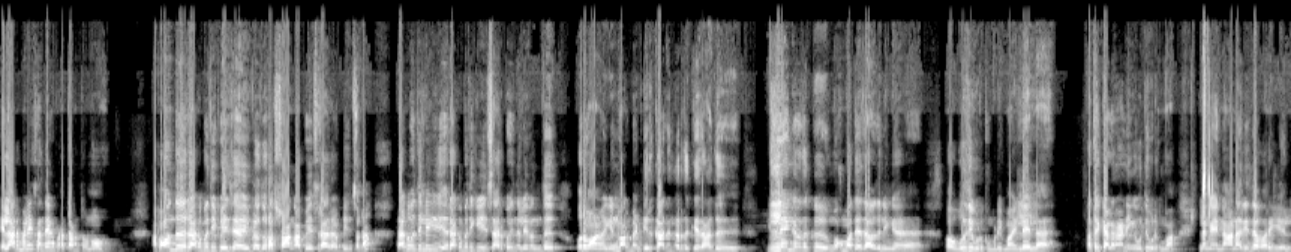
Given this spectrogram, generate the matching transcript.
எல்லாரும் மேலேயும் சந்தேகப்படத்தானே தோணும். அப்ப வந்து ரகுபதி பேச இவ்வளவு தூரம் ஸ்ட்ராங்காக பேசுறாரு அப்படின்னு சொன்னா ரகுபதிலி ரகுபதிக்கு சாருக்கும் இதில் வந்து ஒரு இன்வால்மெண்ட் இருக்காதுங்கிறதுக்கு ஏதாவது இல்லைங்கிறதுக்கு முகமது ஏதாவது நீங்க உறுதி கொடுக்க முடியுமா? இல்லை இல்ல. பத்திரிக்கையாளரா நீங்க உறுதி கொடுக்குமா? இல்லைங்க நான் அறிந்த வரையில்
